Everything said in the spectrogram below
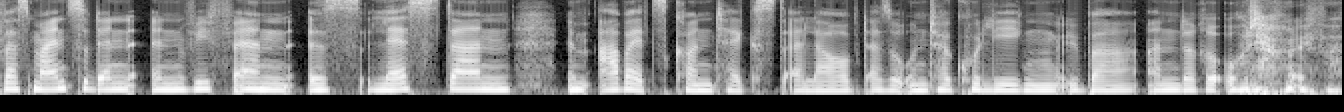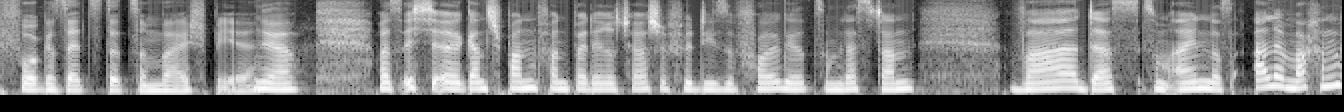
Was meinst du denn, inwiefern ist Lästern im Arbeitskontext erlaubt, also unter Kollegen über andere oder über Vorgesetzte zum Beispiel? Ja, was ich äh, ganz spannend fand bei der Recherche für diese Folge zum Lästern, war, dass zum einen das alle machen,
